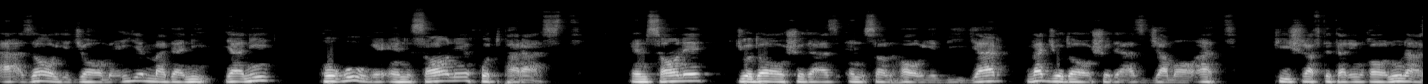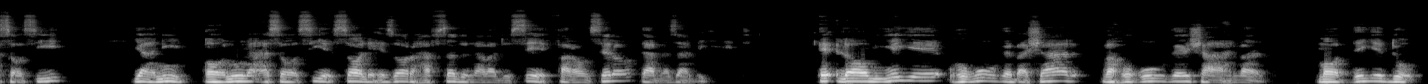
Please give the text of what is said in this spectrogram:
اعضای جامعه مدنی یعنی حقوق انسان خودپرست انسان جدا شده از انسانهای دیگر و جدا شده از جماعت. پیشرفته ترین قانون اساسی یعنی قانون اساسی سال 1793 فرانسه را در نظر بگیرید. اعلامیه حقوق بشر و حقوق شهروند ماده دو.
